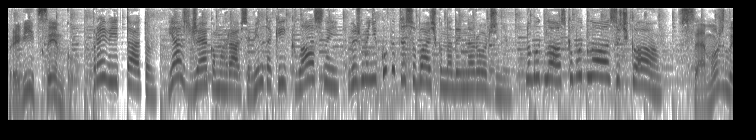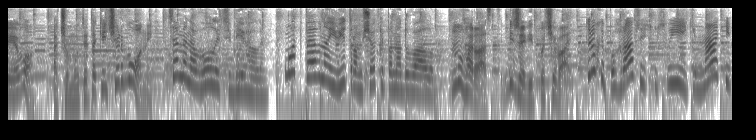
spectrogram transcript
Привіт, синку. Привіт, тато. Я з Джеком грався, він такий класний. Ви ж мені купите собачку на день народження? Ну, будь ласка, будь ласочка. Все можливо. А чому ти такий червоний? Це ми на вулиці бігали. От, певно, і вітром щоки понадувало. Ну, гаразд, біжи відпочивай. Трохи погравшись у своїй кімнаті,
